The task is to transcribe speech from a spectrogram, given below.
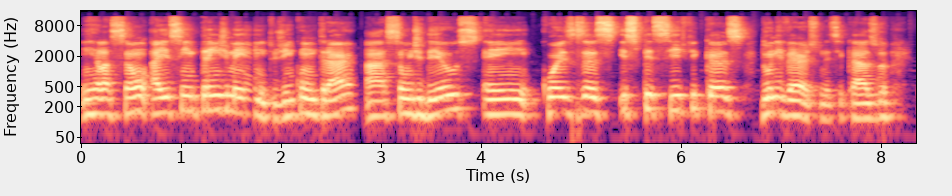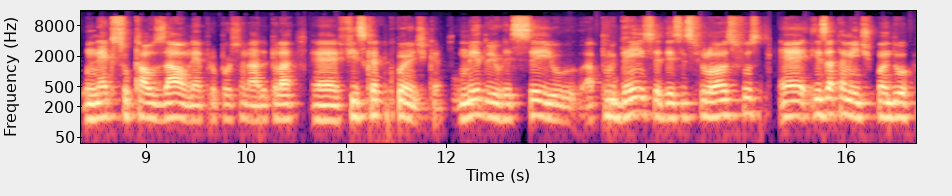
em relação a esse empreendimento, de encontrar a ação de Deus em coisas específicas do universo, nesse caso, o nexo causal, né, proporcionado pela é, física quântica. O medo e o receio, a prudência desses filósofos é exatamente quando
